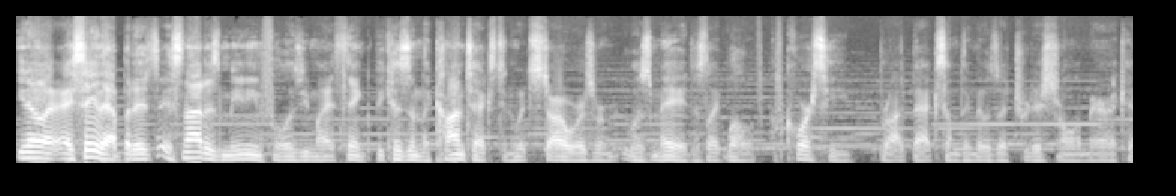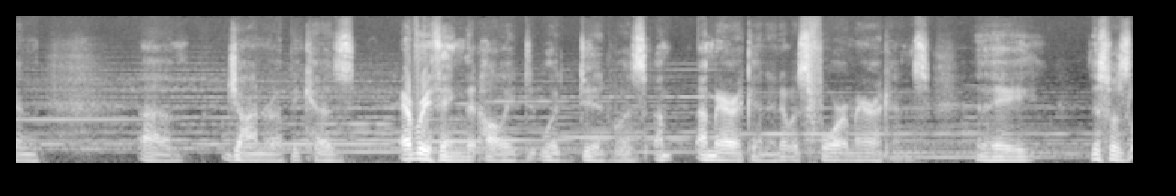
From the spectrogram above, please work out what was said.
you know, I say that, but it's, it's not as meaningful as you might think because in the context in which Star Wars were, was made, it's like, well, of course he brought back something that was a traditional American uh, genre because everything that Hollywood did was American and it was for Americans. They this was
